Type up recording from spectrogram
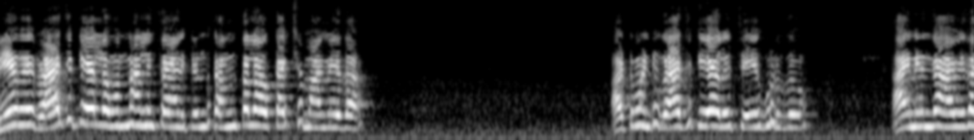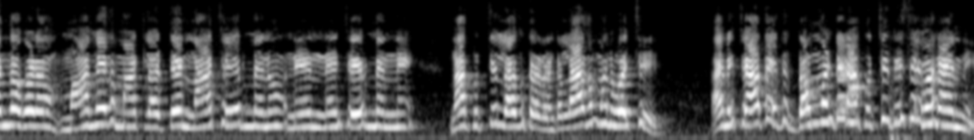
మేము రాజకీయాల్లో ఉన్న నుంచి ఆయనకి ఎందుకు అంతలా కక్ష మా మీద? అటువంటి రాజకీయాలు చేయకూడదు. ఆయన ఆ విధంగా కూడా మా మీద మాట్లాడితే నా చైర్మన్ నేను నేను చైర్మన్ని నా కుర్చీ లాగుతాడంట. లాగమని వచ్చి ఆయన చేత అయితే దమ్మంటే నా కుర్చీ తీసేయమని ఆయన్ని.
